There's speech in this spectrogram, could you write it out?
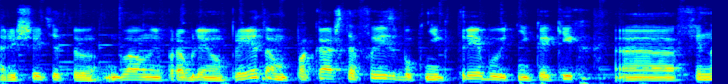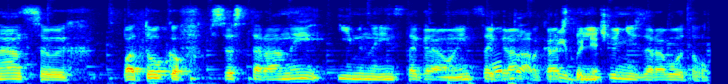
решить эту главную проблему. При этом пока что Facebook не требует никаких э, финансовых потоков со стороны именно Инстаграма. Инстаграм ну, да, пока прибыли. что ничего не заработал.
